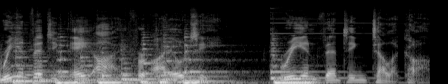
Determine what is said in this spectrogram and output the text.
reinventing AI for IoT, reinventing telecom.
